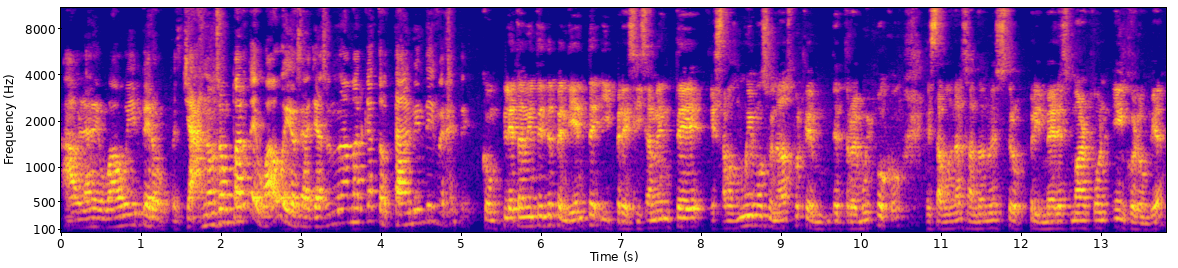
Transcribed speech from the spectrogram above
habla de Huawei, pero pues ya no son parte de Huawei, o sea, ya son una marca totalmente diferente. Completamente independiente y precisamente estamos muy emocionados porque dentro de muy poco estamos lanzando nuestro primer smartphone en Colombia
